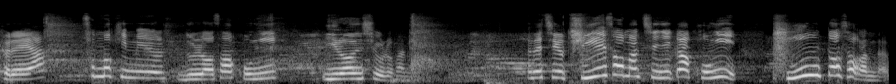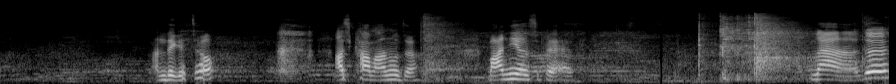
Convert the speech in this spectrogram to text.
그래야 손목 힘을 눌러서 공이 이런 식으로 간다. 근데 지금 뒤에서만 치니까 공이 붕 떠서 간다고. 안 되겠죠? 아직 감 안 오죠? 많이 연습해야 돼. 하나, 둘.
